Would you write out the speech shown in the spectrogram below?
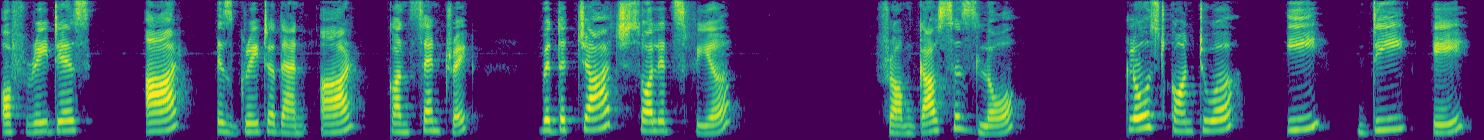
of radius r is greater than r concentric with the charged solid sphere from Gauss's law closed contour E d a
